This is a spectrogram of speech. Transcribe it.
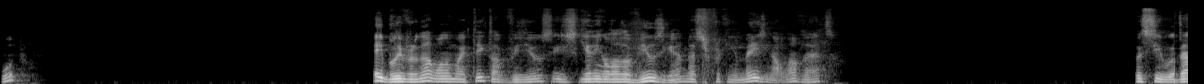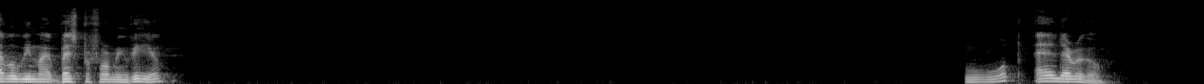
Whoop. Hey, believe it or not, one of my TikTok videos is getting a lot of views again. That's freaking amazing. I love that. Let's see, well, that will be my best performing video. Whoop, and there we go.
